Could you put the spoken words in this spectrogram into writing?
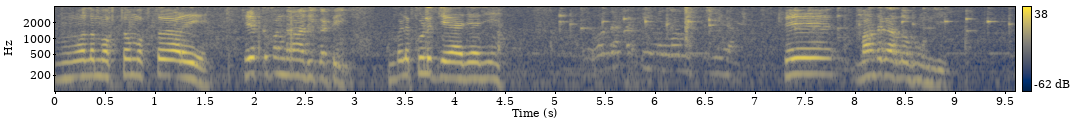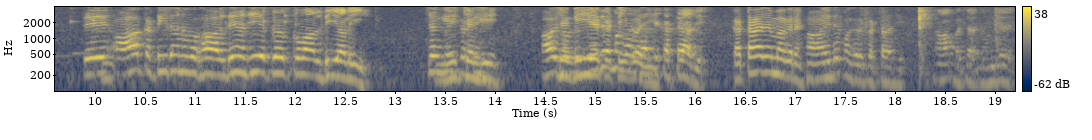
ਮੁੱਲ ਮੁਕਤ ਮੁਕਤ ਵਾਲੇ। 1.15 ਦੀ ਕੱਟੀ। ਬਿਲਕੁਲ ਜਾਇਜ਼ ਆ ਜੀ। ਤੇ ਬੰਦ ਕਰ ਲਓ ਫੋਨ ਜੀ। ਤੇ ਆਹ ਕੱਟੀ ਤੁਹਾਨੂੰ ਵਿਖਾਲਦੇ ਆ ਜੀ ਇੱਕ ਕੁਆਲਿਟੀ ਵਾਲੀ। ਚੰਗੀ ਨਹੀਂ, ਕੱਟੀ। ਚੰਗੀ। ਆਹ ਚੰਗੀ ਹੈ ਇਹਦੇ ਕੱਟੀ ਮਗਰ ਭਾਜੀ। ਸੱਚ ਕੱਟਿਆ ਜੀ। ਕੱਟਾ ਇਹਦੇ ਮਗਰ? ਹਾਂ ਇਹਦੇ ਮਗਰ ਕੱਟਾ ਜੀ। ਆਹ ਬੱਚਾ ਚਾਹੁੰਦੇ ਆ ਇੱਕ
